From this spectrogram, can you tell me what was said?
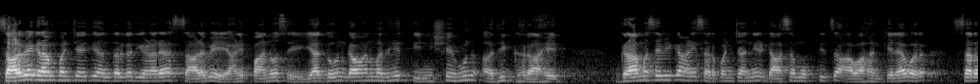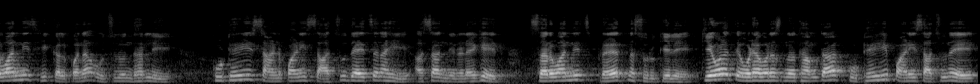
साळवे ग्रामपंचायती अंतर्गत येणाऱ्या साळवे आणि पानोसे या दोन गावांमध्ये तीनशेहून अधिक घरं आहेत. ग्रामसेविका आणि सरपंचांनी डासमुक्तीचं आवाहन केल्यावर सर्वांनीच ही कल्पना उचलून धरली. कुठेही सांडपाणी साचू द्यायचं नाही असा निर्णय घेत सर्वांनीच प्रयत्न सुरू केले. केवळ तेवढ्यावरच न थांबता कुठेही पाणी साचू नये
